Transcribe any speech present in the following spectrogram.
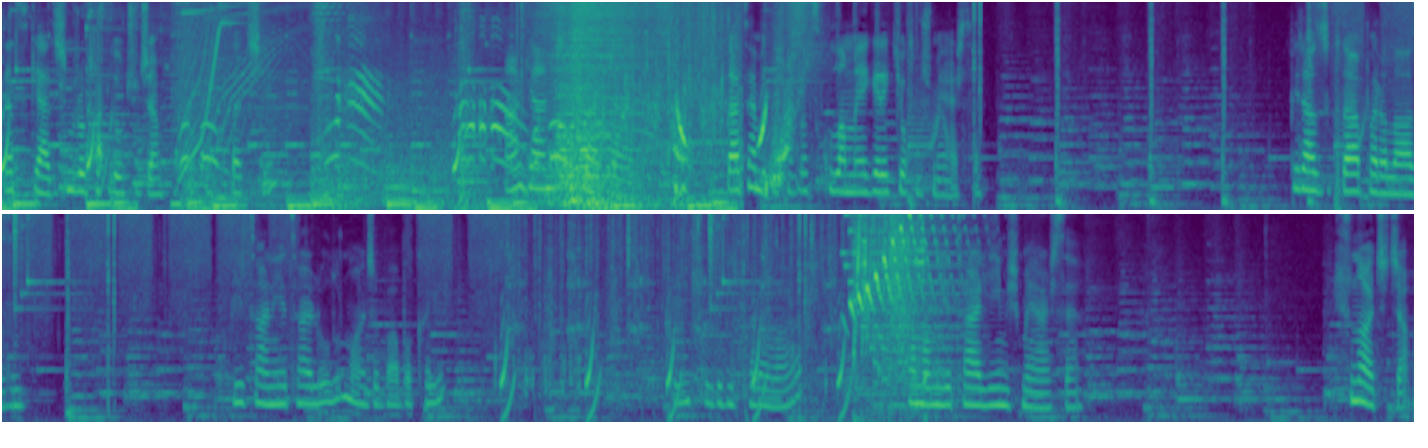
Mıknatıs geldi. Şimdi roketle uçacağım. Mıknatıs açayım. Ha gelmiş zaten. Zaten bir mıknatıs kullanmaya gerek yokmuş meğerse. Birazcık daha para lazım. Bir tane yeterli olur mu acaba bakayım. Benim şurada bir para var. Tamam yeterliymiş meğerse. Şunu açacağım.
